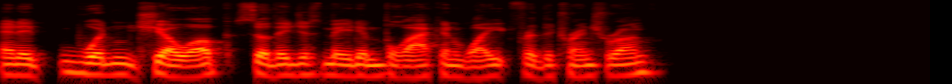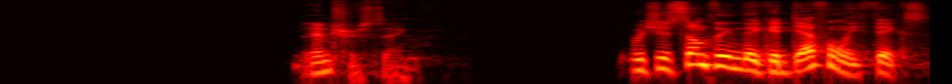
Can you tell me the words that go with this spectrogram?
and it wouldn't show up, so they just made him black and white for the trench run, Interesting. which is something they could definitely fix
